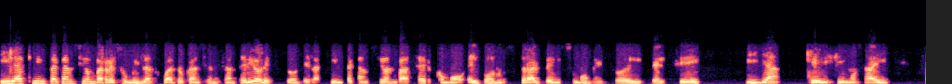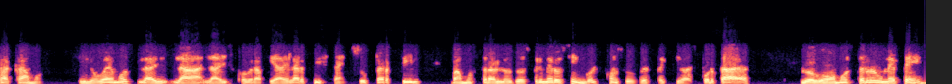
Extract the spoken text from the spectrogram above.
Y la quinta canción va a resumir las cuatro canciones anteriores, donde la quinta canción va a ser como el bonus track de en su momento del, CD. Y ya, ¿qué hicimos ahí? sacamos, si lo vemos, la, la, discografía del artista en su perfil va a mostrar los dos primeros singles con sus respectivas portadas, luego va a mostrar un EP,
